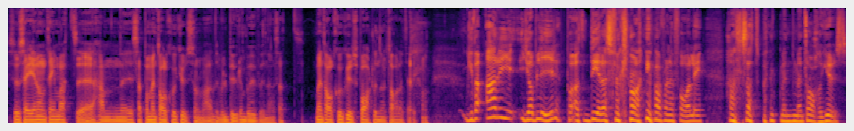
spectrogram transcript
så säger någonting om att eh, han eh, satt på mentalsjukhus de hade väl buren på huvudet när han satt mentalsjukhus på 1800-talet. Liksom. Gud vad arg jag blir på att deras förklaring varför den är farlig. Han satt på ett mentalsjukhus.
